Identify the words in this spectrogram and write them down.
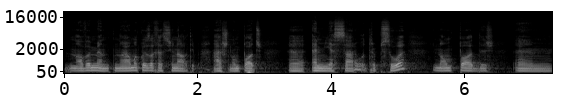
Novamente, não é uma coisa racional. Tipo, acho que não podes uh, ameaçar a outra pessoa, não podes. Um,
